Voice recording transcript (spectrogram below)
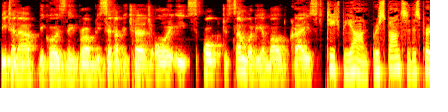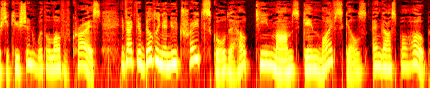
beaten up because they probably set up a church or it spoke to somebody about Christ. Teach Beyond responds to this persecution with a love of Christ. In fact, they're building a new trade school to help teen moms gain life skills and gospel hope.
